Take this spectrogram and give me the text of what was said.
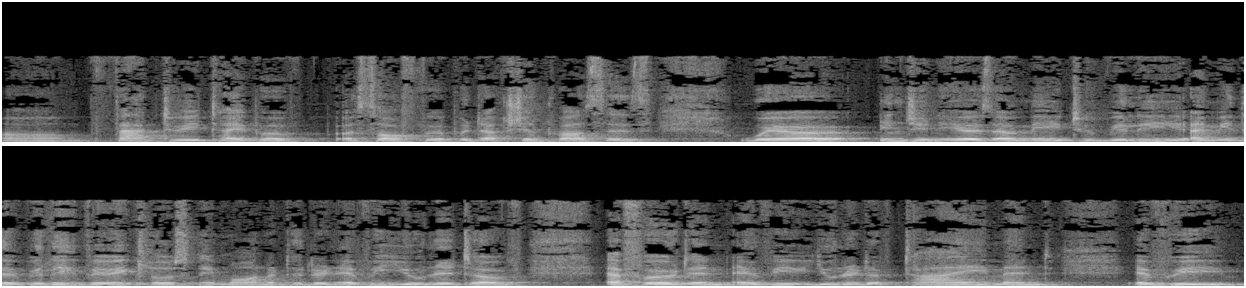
um, factory type of software production process where engineers are made to really, I mean, they're really very closely monitored and every unit of effort and every unit of time and every,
